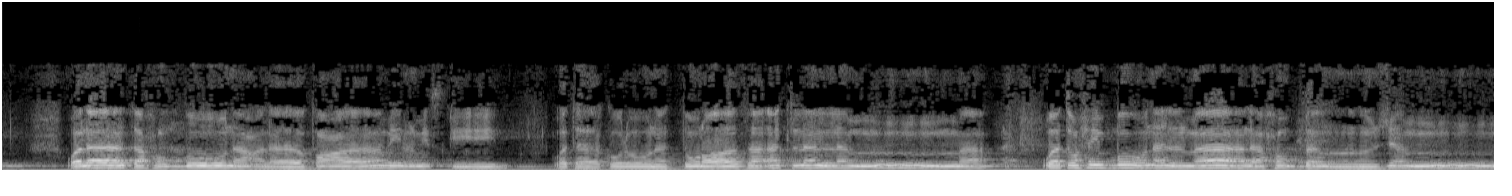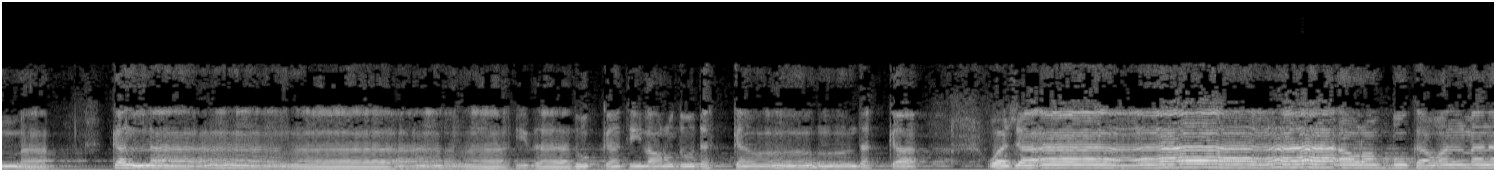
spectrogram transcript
ولا تحضون على طعام المسكين وتأكلون التراث أكلا لما وتحبون المال حبا جما كلا إذا دكت الأرض دكا دكا وجاء ربك والملك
